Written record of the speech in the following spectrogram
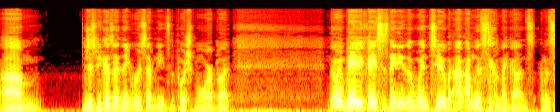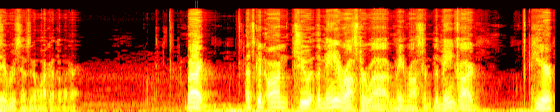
Um, just because I think Rusev needs the push more, but knowing baby faces, they need to win too. But I, am going to stick with my guns. I'm going to say Rusev's going to walk out the winner. But, All right, let's get on to the main roster. Uh, main roster, the main card here.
